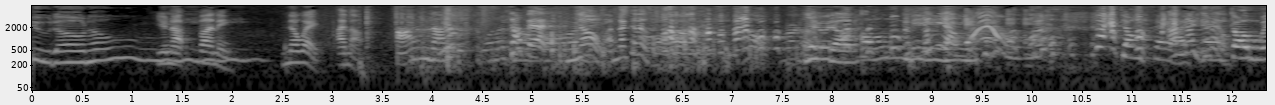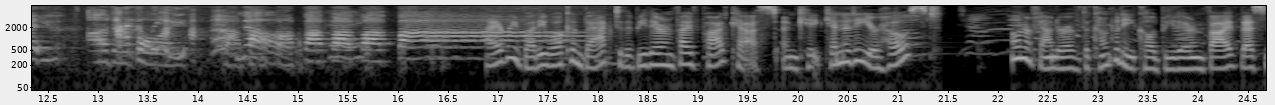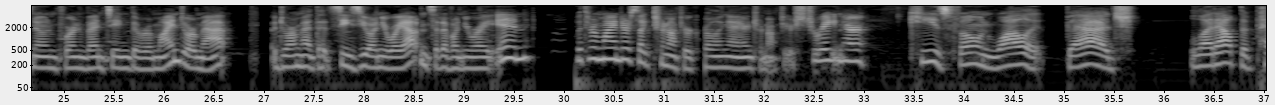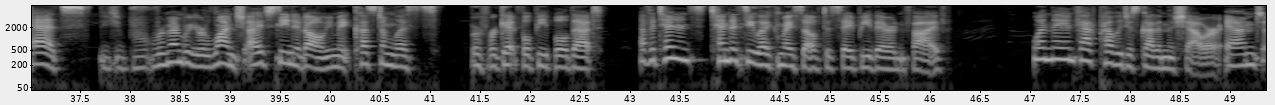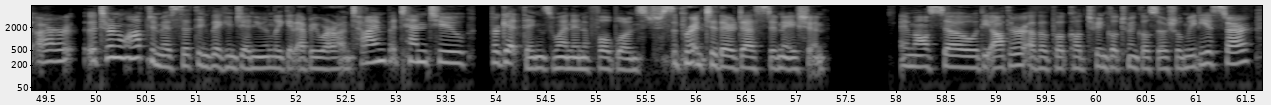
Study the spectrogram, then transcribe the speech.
You don't own You're not funny. No way. I'm out. I'm not. Stop it. No, I'm not gonna. You don't own me. Don't say I not can't gonna- go with other boys. Ba, ba, ba. Hi, everybody. Welcome back to the Be There in Five podcast. I'm Kate Kennedy, your host, owner founder of the company called Be There in Five, best known for inventing the Remind Doormat, a doormat that sees you on your way out instead of on your way in, with reminders like turn off your curling iron, turn off your straightener, keys, phone, wallet, badge, let out the pets, remember your lunch. I've seen it all. We make custom lists for forgetful people that have the ten- tendency, like myself, to say be there in five when they in fact probably just got in the shower and are eternal optimists that think they can genuinely get everywhere on time but tend to forget things when in a full-blown sprint to their destination i'm also the author of a book called twinkle twinkle social media star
